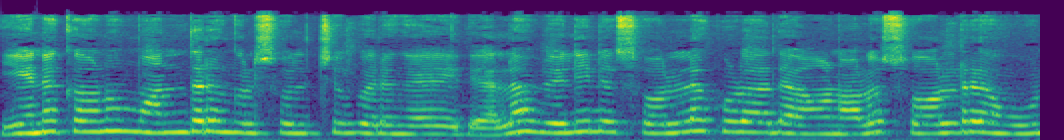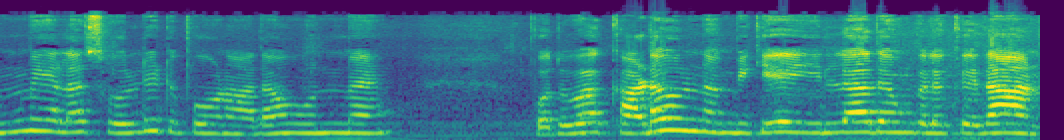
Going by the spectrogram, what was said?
எனக்கான மந்திரங்கள் சொல்லிச்சு பாருங்க. இதெல்லாம் வெளியில் சொல்லக்கூடாது. ஆனாலும் சொல்கிறேன் உண்மையெல்லாம் சொல்லிட்டு போனாதான் உண்மை. பொதுவாக கடவுள் நம்பிக்கையே இல்லாதவங்களுக்கு தான்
